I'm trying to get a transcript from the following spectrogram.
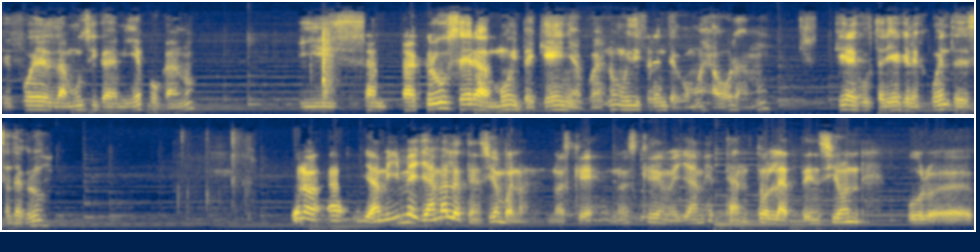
que fue la música de mi época, ¿no? Y Santa Cruz era muy pequeña, pues, ¿no? Muy diferente a como es ahora, ¿no? ¿Qué les gustaría que les cuente de Santa Cruz? Bueno, a, mí me llama la atención, bueno, no es que, no es que me llame tanto la atención por, uh,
